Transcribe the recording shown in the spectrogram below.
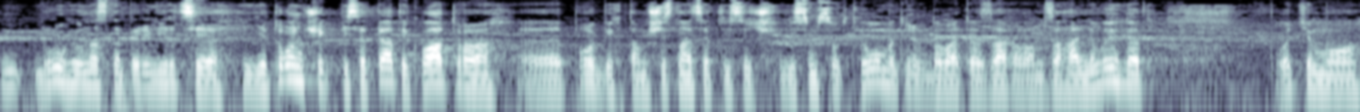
Другий у нас на перевірці Єтрончик 55 Quattro, е, пробіг там 16 800 км. Давайте зараз вам загальний вигляд. Потім е,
